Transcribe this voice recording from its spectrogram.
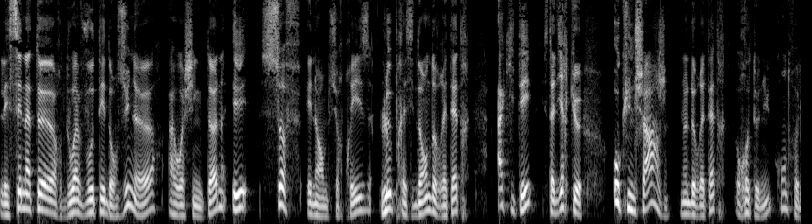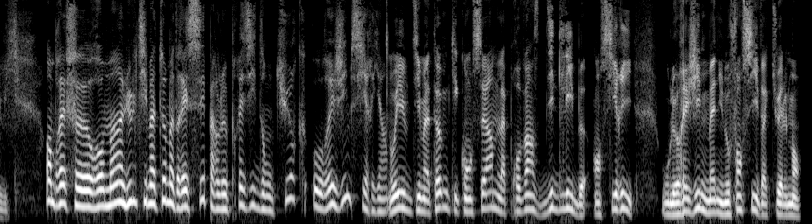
Les sénateurs doivent voter dans une heure à Washington et, sauf énorme surprise, le président devrait être acquitté, c'est-à-dire que aucune charge ne devrait être retenue contre lui. En bref, euh, Romain, l'ultimatum adressé par le président turc au régime syrien. Oui, ultimatum qui concerne la province d'Idlib en Syrie, où le régime mène une offensive actuellement.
